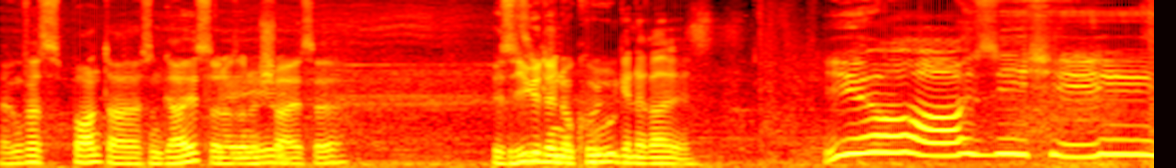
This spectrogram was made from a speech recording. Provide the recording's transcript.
Äh, irgendwas spawnt da. Das ist ein Geist oder so eine Okay. Scheiße. Besiege den okkulten. General. Ja, sicher.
